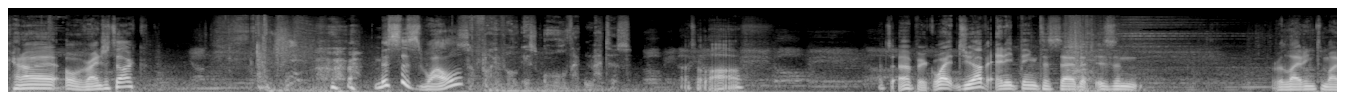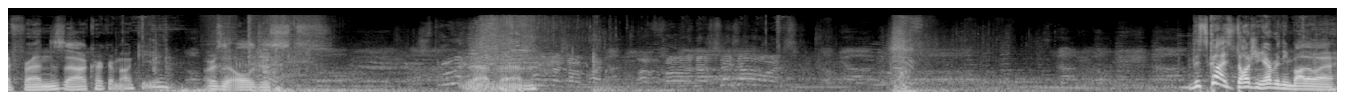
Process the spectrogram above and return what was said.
Can I... Oh, range attack? miss as well? Survival is all that matters. That's a laugh. That's epic. Wait, do you have anything to say that isn't relating to my friend's uh, Coco Monkey? Or is it all just that then? This guy's dodging everything, by the way.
